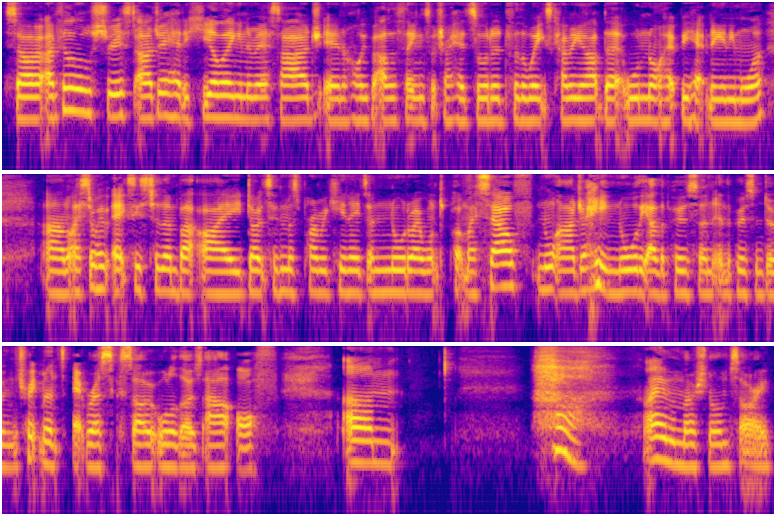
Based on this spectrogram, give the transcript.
So I'm feeling a little stressed. RJ had a healing and a massage and a whole heap of other things which I had sorted for the weeks coming up that will not be happening anymore. Um, I still have access to them, but I don't see them as primary care needs, and nor do I want to put myself, nor RJ, nor the other person and the person doing the treatments at risk. So all of those are off. Um, I am emotional. I'm sorry.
